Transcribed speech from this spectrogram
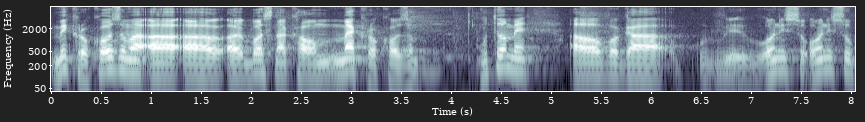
mikrokozuma, a, a, a Bosna kao makrokozum. U tome ovoga, oni su, oni su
